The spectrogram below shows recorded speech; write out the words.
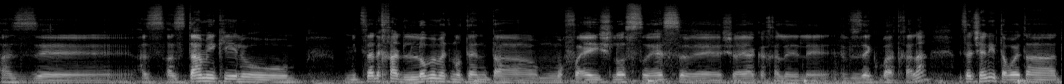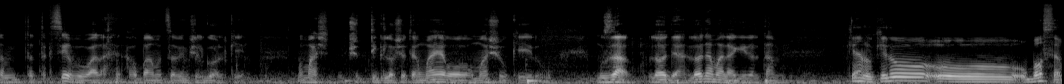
אז, אה, אז, אז תמי כאילו, מצד אחד לא באמת נותן את המופעי 13-10 אה, שהיה ככה להבזק בהתחלה, מצד שני אתה רואה את התקציר ווואלה, ארבעה מצבים של גול, כאילו. ממש, פשוט תגלוש יותר מהר או משהו כאילו מוזר, לא יודע, לא יודע מה להגיד על תמי. כן, הוא כאילו, הוא, הוא בוסר.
